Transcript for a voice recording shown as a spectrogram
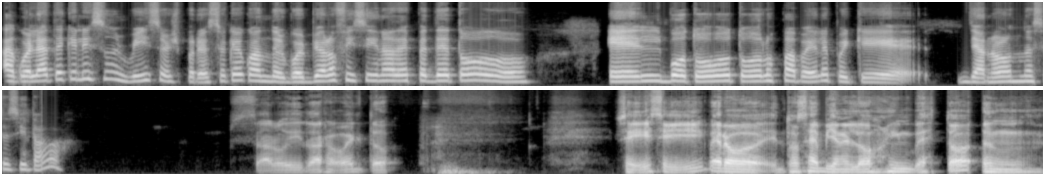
Acuérdate que él hizo un research, por eso es que cuando él volvió a la oficina después de todo, él votó todos los papeles porque ya no los necesitaba. Saludito a Roberto. Sí, sí, pero entonces vienen los investor, um,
